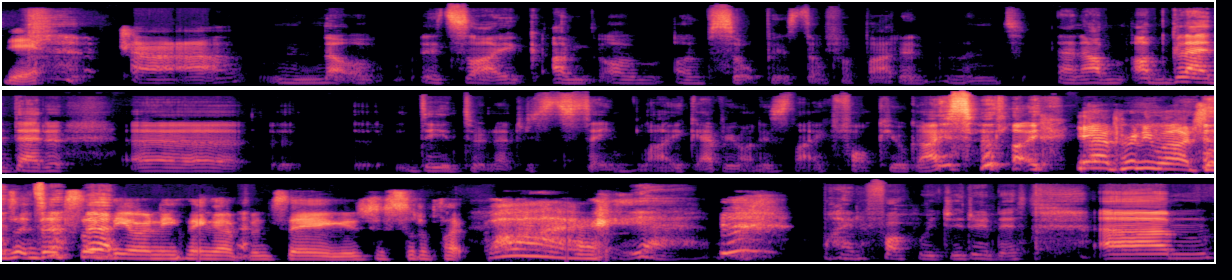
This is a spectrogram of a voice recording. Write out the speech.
Yeah. Uh, no, it's like I'm I'm I'm so pissed off about it, and and I'm I'm glad that uh the internet is the same. Like everyone is like, "Fuck you guys!" like Yeah, pretty much. It's, that's like the only thing I've been saying is just sort of like, why? yeah. Why the fuck would you do this? Um,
